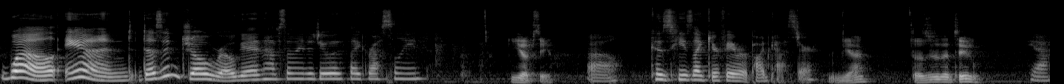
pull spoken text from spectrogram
Well, and doesn't Joe Rogan have something to do with like wrestling? UFC. Oh, because he's like your favorite podcaster. Yeah, those are the two. Yeah.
